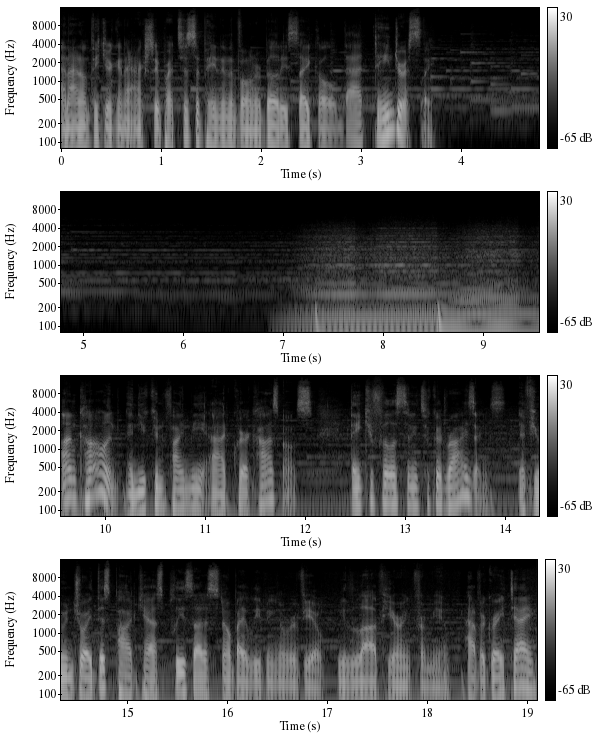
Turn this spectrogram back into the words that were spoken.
And I don't think you're going to actually participate in the vulnerability cycle that dangerously. I'm Colin, and you can find me at Queer Cosmos. Thank you for listening to Good Risings. If you enjoyed this podcast, please let us know by leaving a review. We love hearing from you. Have a great day.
